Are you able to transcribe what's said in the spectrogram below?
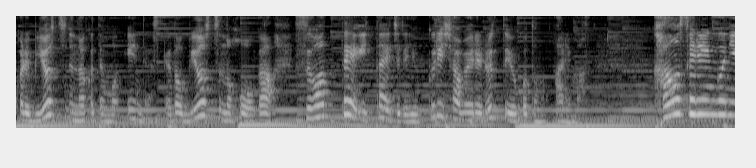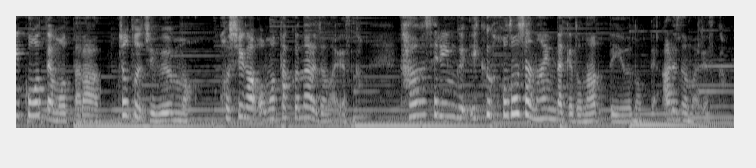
これ美容室でなくてもいいんですけど美容室の方が座って1対1でゆっくり喋れるっていうこともあります。カウンセリングに行こうって思ったらちょっと自分も腰が重たくなるじゃないですか。カウンセリング行くほどじゃないんだけどなっていうのってあるじゃないですか。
